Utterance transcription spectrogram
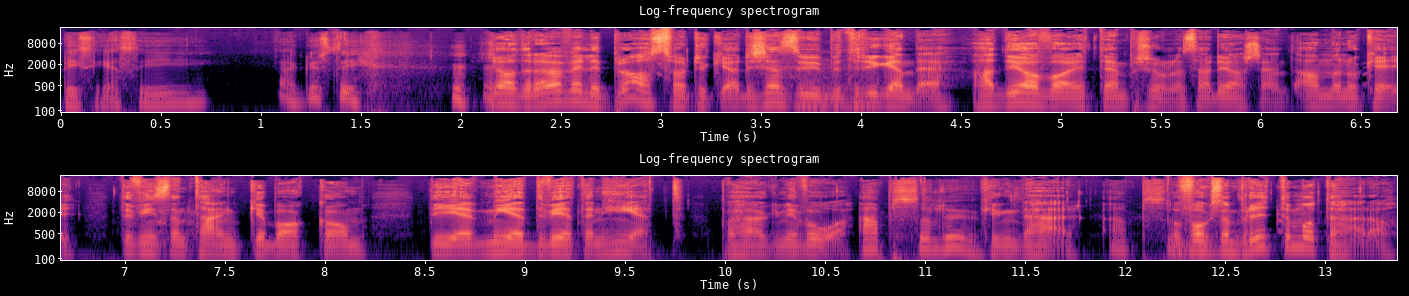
vi ses i augusti. Ja det där var väldigt bra svar tycker jag, det känns ju mm. betryggande. Hade jag varit den personen så hade jag känt, ja ah, men okej, det finns en tanke bakom, det är medvetenhet på hög nivå Absolut. kring det här. Absolut. Och folk som bryter mot det här då?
